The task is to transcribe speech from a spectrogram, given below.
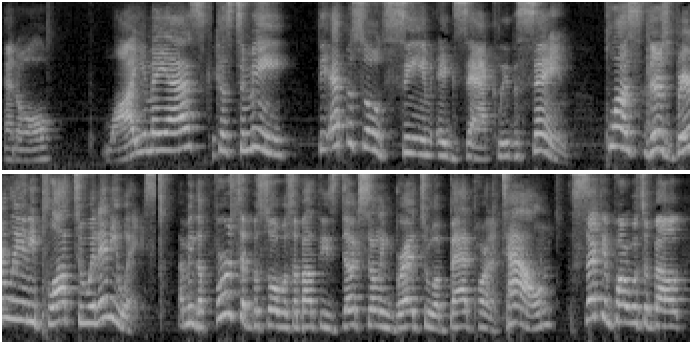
at all. Why, you may ask? Because to me, the episodes seem exactly the same. Plus, there's barely any plot to it anyways. I mean, the first episode was about these ducks selling bread to a bad part of town. The second part was about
